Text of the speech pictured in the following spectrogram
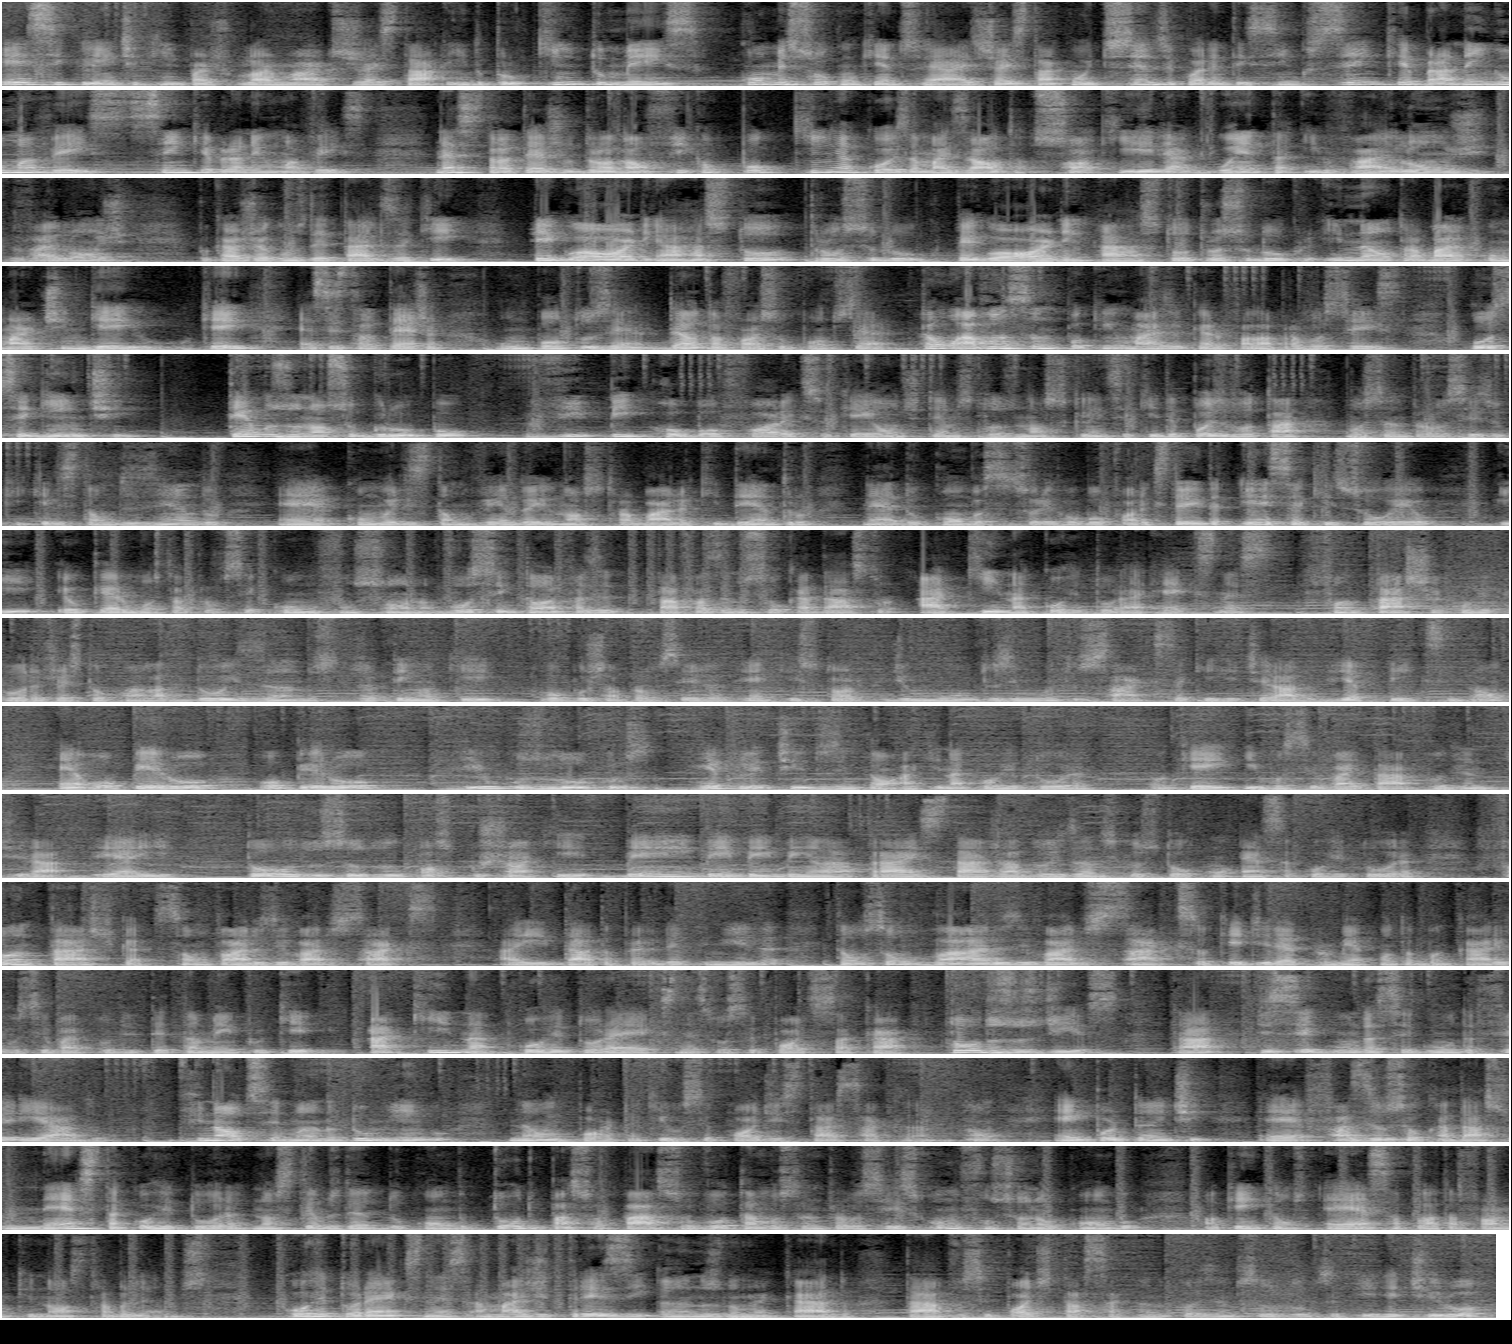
Esse cliente aqui em particular, Marcos, já está indo para o quinto mês começou com 500 reais, já está com 845 sem quebrar nenhuma vez, sem quebrar nenhuma vez. Nessa estratégia o drawdown fica um pouquinho a coisa mais alta, só que ele aguenta e vai longe, vai longe por causa de alguns detalhes aqui. Pegou a ordem, arrastou, trouxe o lucro. Pegou a ordem, arrastou, trouxe o lucro. E não trabalha com martingale, ok? Essa estratégia 1.0, Delta Force 1.0. Então, avançando um pouquinho mais, eu quero falar para vocês o seguinte. Temos o nosso grupo VIP Robô Forex, ok? Onde temos todos os nossos clientes aqui. Depois eu vou estar mostrando para vocês o que, que eles estão dizendo, é, como eles estão vendo aí o nosso trabalho aqui dentro né, do Combo Assessoria Robô Forex Trader. Esse aqui sou eu e eu quero mostrar para você como funciona. Você então vai fazer, tá fazendo o seu cadastro aqui na corretora Exness. Fantástica corretora, já estou com ela há dois anos. Já tenho aqui, vou puxar para você, já tem aqui histórico de muitos e muitos saques aqui retirado via Pix. Então, é operou, operou viu os lucros refletidos então aqui na corretora, ok? E você vai estar tá podendo tirar, ver aí todos os seus lucros. Posso puxar aqui bem, bem, bem, bem lá atrás, tá? Já há dois anos que eu estou com essa corretora fantástica, são vários e vários saques aí data pré-definida. Então são vários e vários saques, ok? Direto para minha conta bancária e você vai poder ter também, porque aqui na corretora Exness você pode sacar todos os dias, tá? De segunda a segunda, feriado, final de semana, domingo, não importa, aqui você pode estar sacando. Então é importante é, fazer o seu cadastro nesta corretora. Nós temos dentro do combo todo passo a passo. Eu vou estar mostrando para vocês como funciona o combo, ok? Então é essa plataforma que nós trabalhamos. Corretora Exness há mais de 13 anos no mercado, tá? Você pode estar sacando, por exemplo, seus lucros aqui, retirou,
